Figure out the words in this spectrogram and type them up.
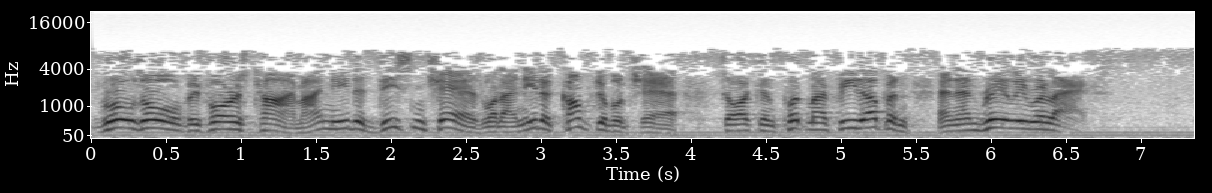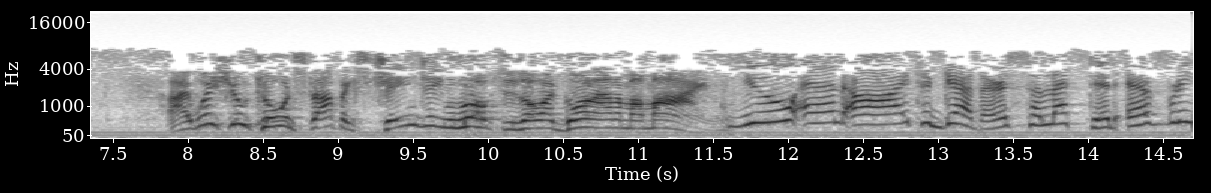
grows old before his time. I need a decent chair. Is what I need. A comfortable chair, so I can put my feet up and and then really relax. I wish you two would stop exchanging looks as though I'd gone out of my mind. You and I together selected every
